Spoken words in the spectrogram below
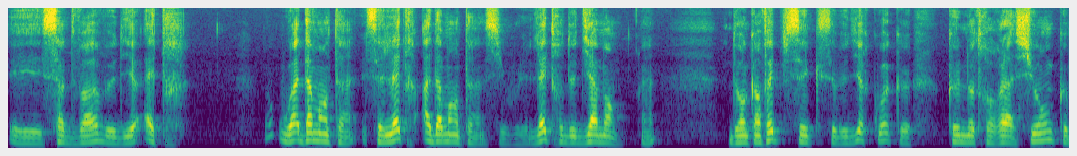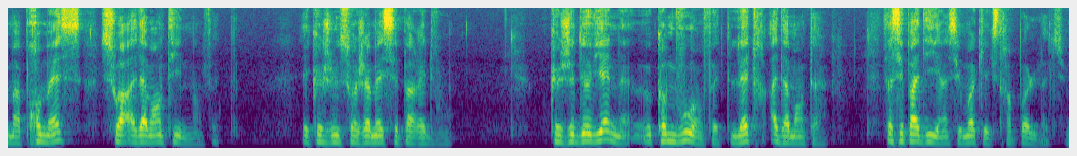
et Sattva veut dire être, ou adamantin. C'est l'être adamantin, si vous voulez, l'être de diamant. Hein. Donc en fait, c'est, ça veut dire quoi? Que, que notre relation, que ma promesse soit adamantine, en fait. Et que je ne sois jamais séparé de vous. Que je devienne, comme vous, en fait, l'être adamantin. Ça, c'est pas dit, hein, c'est moi qui extrapole là-dessus.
